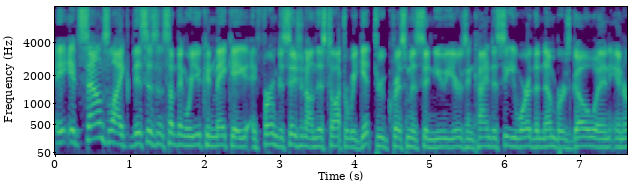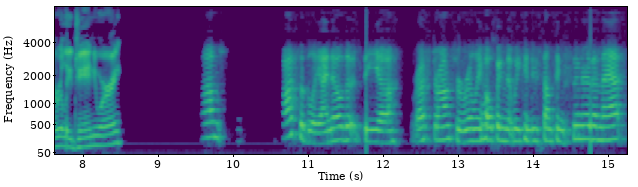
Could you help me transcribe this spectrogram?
It sounds like this isn't something where you can make a, a, firm decision on this till after we get through Christmas and New Year's and kind of see where the numbers go in, in early January. Um, Possibly. I know that the uh, restaurants are really hoping that we can do something sooner than that.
